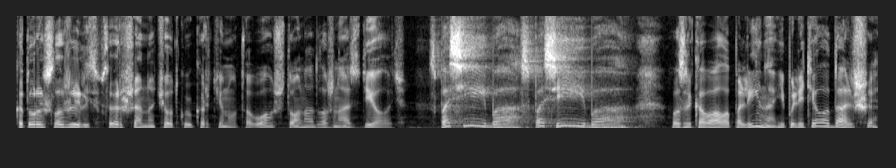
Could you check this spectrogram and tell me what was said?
которые сложились в совершенно четкую картину того, что она должна сделать. «Спасибо, спасибо!» Возликовала Полина и полетела дальше,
